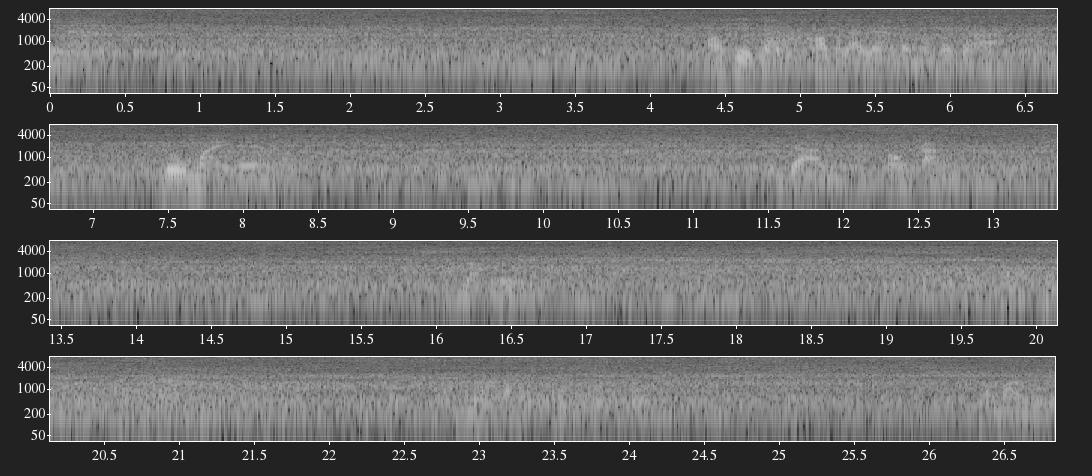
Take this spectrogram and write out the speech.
นี่นะพ อฉีดกับเข้าไปแล้วเนี่ยเดี๋ยวมันก็จะดูใหม่เลยนะครับเป็นการป้องกัน อย่างหนึ่งอ่านี่แหละครับประมาณนี้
